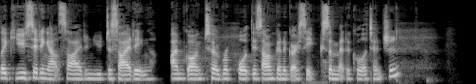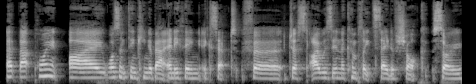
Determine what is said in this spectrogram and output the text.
like you sitting outside and you deciding, I'm going to report this, I'm going to go seek some medical attention? At that point, I wasn't thinking about anything except for just I was in a complete state of shock. So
